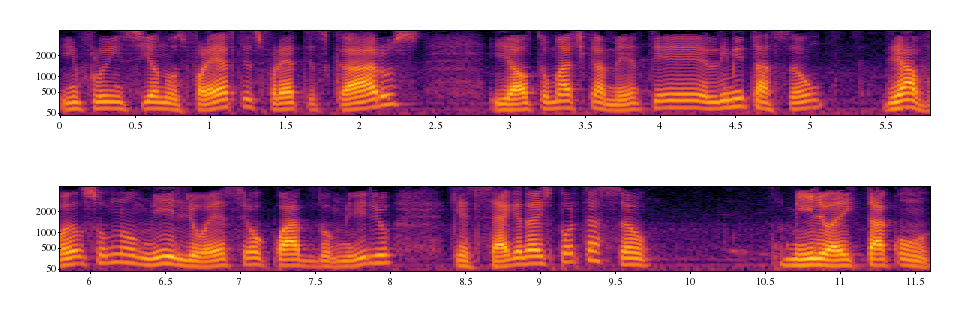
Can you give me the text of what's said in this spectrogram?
influencia nos fretes, fretes caros e automaticamente limitação de avanço no milho. Esse é o quadro do milho que segue na exportação. Milho aí que está com,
